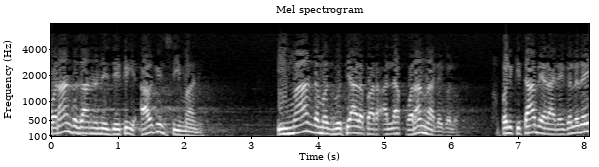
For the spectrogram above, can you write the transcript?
قران د ځان نه دی کوي هغه ایمان ایمان د مضبوطیا لپاره الله قران را لګلو خپل کتاب یې را لګل دی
